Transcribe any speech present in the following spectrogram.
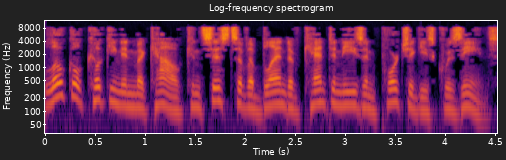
Local cooking in Macau consists of a blend of Cantonese and Portuguese cuisines.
